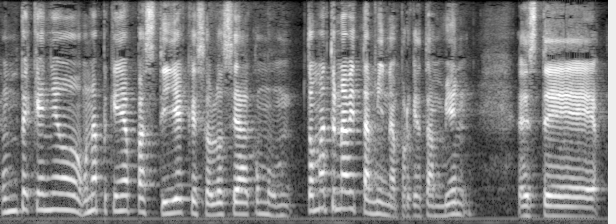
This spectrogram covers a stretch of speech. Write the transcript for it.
un pequeño, una pequeña pastilla que solo sea como tómate una vitamina, porque también, este,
